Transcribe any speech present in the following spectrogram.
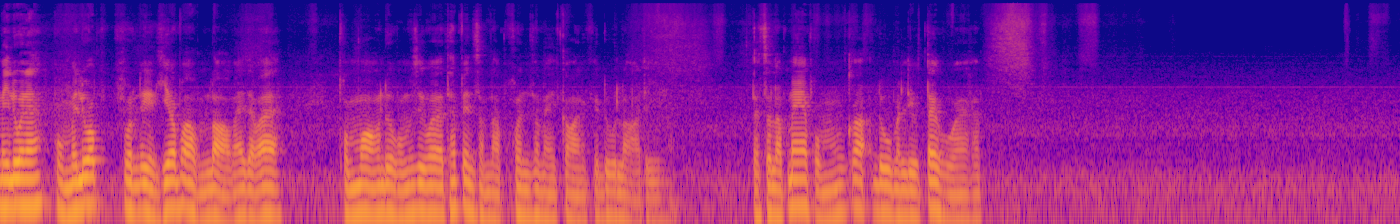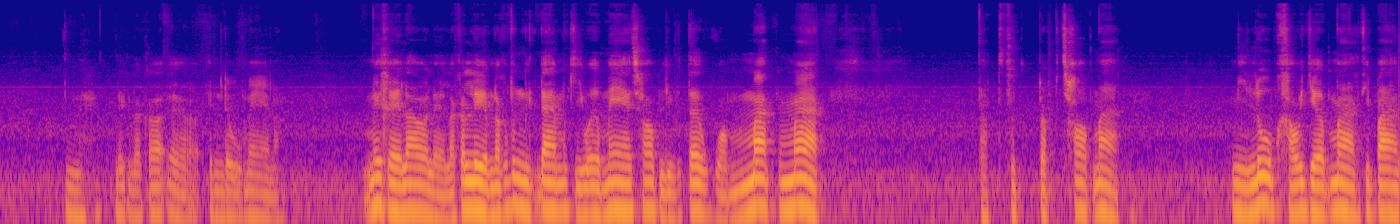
ไม่รู้นะผมไม่รู้ว่าคนอื่นคิดว่าพ่อผมหล่อไหมแต่ว่า ผมมองดูผมรู้สึกว่าถ้าเป็นสำหรับคนสมัยก่อนคือดูหล่อดีครับแต่สำหรับแม่ผมก็ดูมันลิวเตอร์หัวครับ นึกแล้วก็เออเอ็นดูแม่เนาะไม่เคยเล่าเลย แล้วก็ลืมแล้วก็เพิ่งนึกได้เมื่อกี้ว่าเออแม่ชอบลิวเตอร์หัวมากมากแบบสุดแบบชอบมาก มีรูปเขาเยอะมากที่บ้าน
